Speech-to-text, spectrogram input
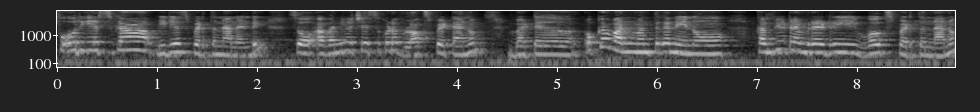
ఫోర్ ఇయర్స్గా వీడియోస్ పెడుతున్నానండి. సో అవన్నీ వచ్చేసి కూడా వ్లాగ్స్ పెట్టాను. బట్ uh, ఒక వన్ మంత్గా నేను కంప్యూటర్ ఎంబ్రాయిడరీ వర్క్స్ పెడుతున్నాను.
